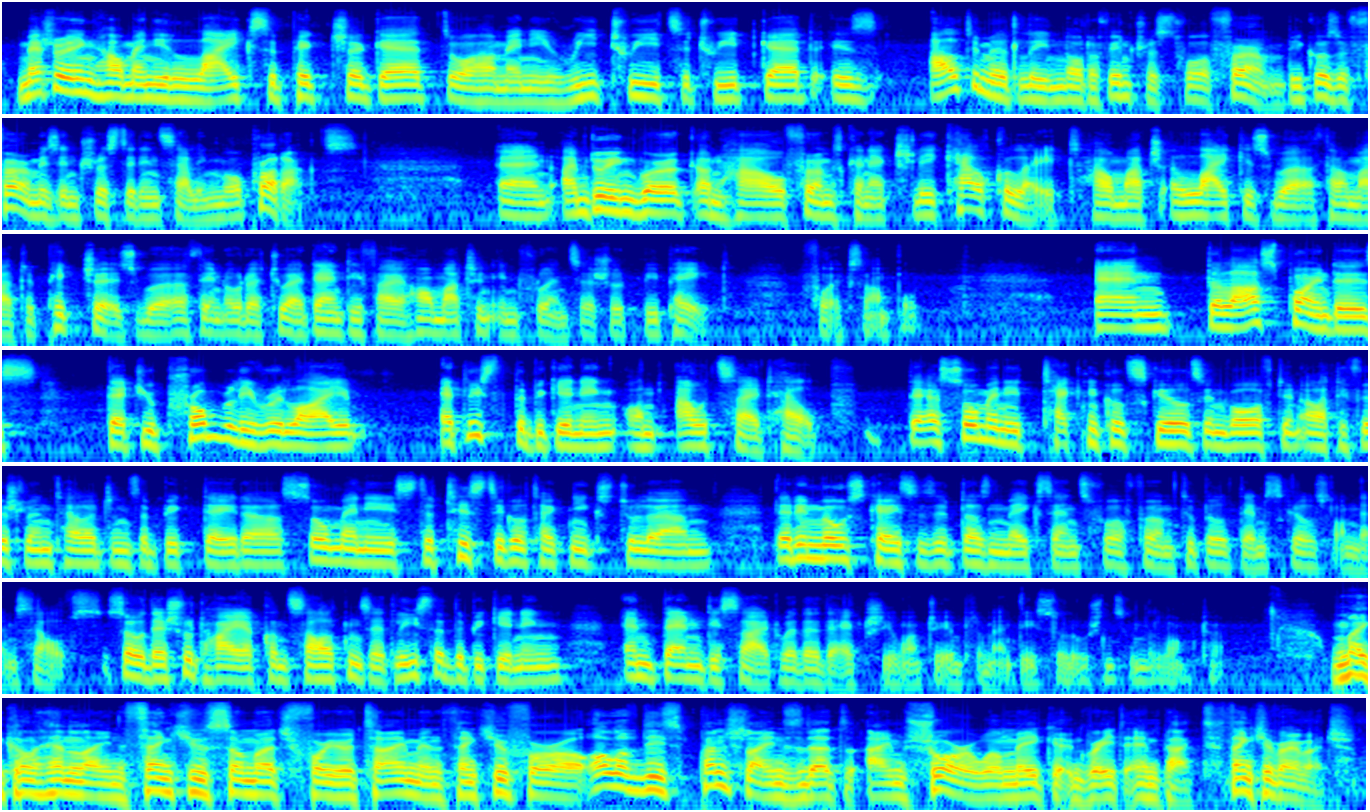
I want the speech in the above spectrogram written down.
Measuring how many likes a picture gets or how many retweets a tweet get is ultimately not of interest for a firm because a firm is interested in selling more products. And I'm doing work on how firms can actually calculate how much a like is worth, how much a picture is worth, in order to identify how much an influencer should be paid, for example. And the last point is that you probably rely at least at the beginning, on outside help. There are so many technical skills involved in artificial intelligence and big data, so many statistical techniques to learn, that in most cases it doesn't make sense for a firm to build them skills on themselves. So they should hire consultants at least at the beginning and then decide whether they actually want to implement these solutions in the long term. Michael Haenlein, thank you so much for your time and thank you for all of these punchlines that I'm sure will make a great impact. Thank you very much.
